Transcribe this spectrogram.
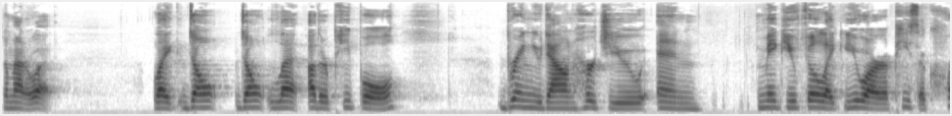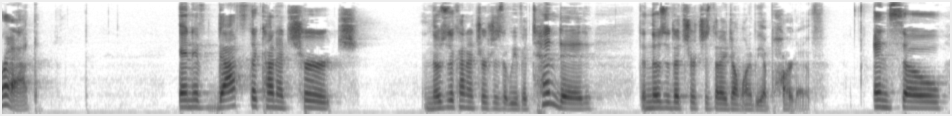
no matter what. Like don't don't let other people bring you down, hurt you and make you feel like you are a piece of crap. And if that's the kind of church and those are the kind of churches that we've attended, then those are the churches that I don't want to be a part of. And so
